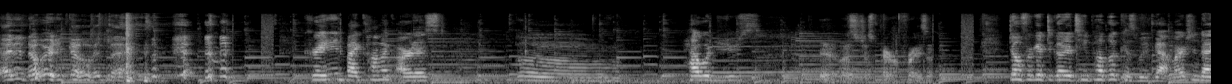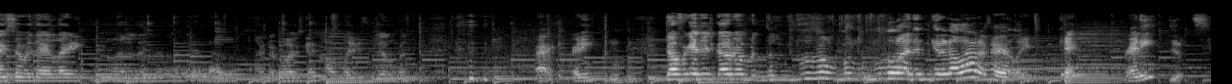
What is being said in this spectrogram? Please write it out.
I didn't know where to go with that. Created by comic artist. Um, how would you? s- Yeah, let's just paraphrase it. Don't forget to go to TeePublic because we've got merchandise over there, lady. I don't know. I was gonna call them ladies and gentlemen. all right, ready? Don't forget to go to. I didn't get it all out apparently. Okay, ready? Yes.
